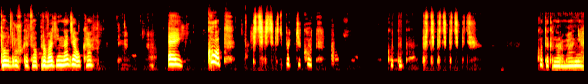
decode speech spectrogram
tą dróżkę, co prowadzi na działkę. Ej, kot! Kić, kić, kić, patrzcie, kot. Kotek. Kić, kić, kić, kić. Kotek normalnie.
